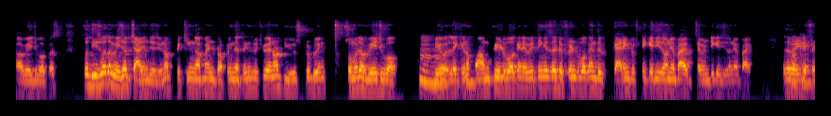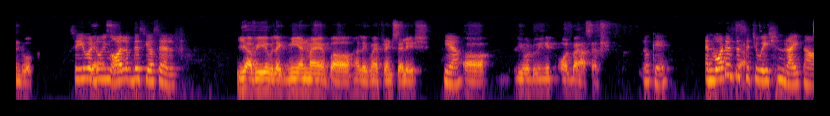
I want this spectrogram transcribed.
uh, wage workers so these were the major challenges you know picking up and dropping the things which we were not used to doing so much of wage work Hmm. we were like you know Hmm. farm field work and everything is a different work and the, carrying 50 kgs on your back 70 kgs on your back is a very Okay. different work So you were Yeah, doing so- all of this yourself? yeah we like me and my uh, like my friend Salesh Yeah. uh, we were doing it all by ourselves Okay. And what is the Yeah. situation right now?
